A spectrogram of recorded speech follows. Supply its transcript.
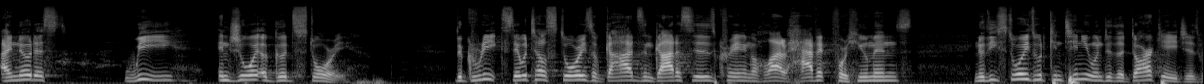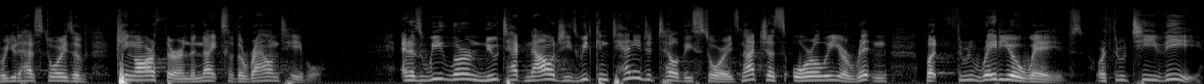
I noticed we enjoy a good story. The Greeks, they would tell stories of gods and goddesses creating a lot of havoc for humans. You know, these stories would continue into the Dark Ages, where you'd have stories of King Arthur and the Knights of the Round Table. And as we learn new technologies, we'd continue to tell these stories, not just orally or written, but through radio waves or through TV.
